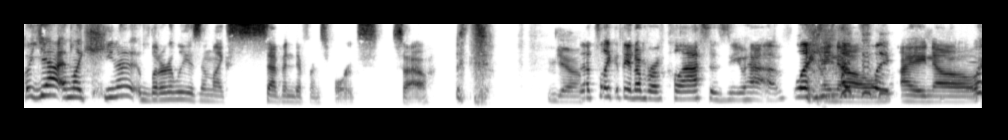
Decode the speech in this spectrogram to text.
But yeah, and like Hina literally is in like seven different sports. So yeah. That's like the number of classes you have. Like I know, like I know.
